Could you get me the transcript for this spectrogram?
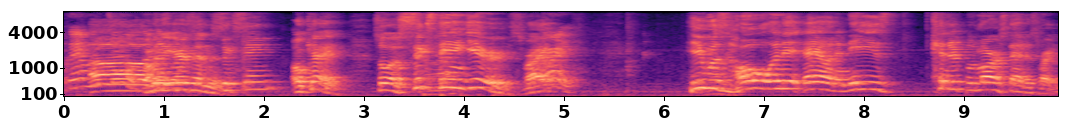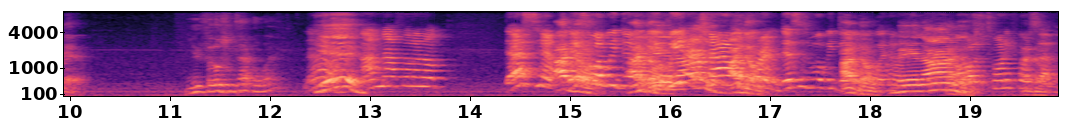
Okay, me uh, How many years in this? 16. Okay. So if 16 years, right? Right. He was holding it down and he's Kendrick Lamar status right now. You feel some type of way? No, Yeah. I'm not feeling up. That's him. I This is what we do. I If don't. we are I a don't. Child don't. friend, this is what we do I don't. with him. Being honest. All the 24 7.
